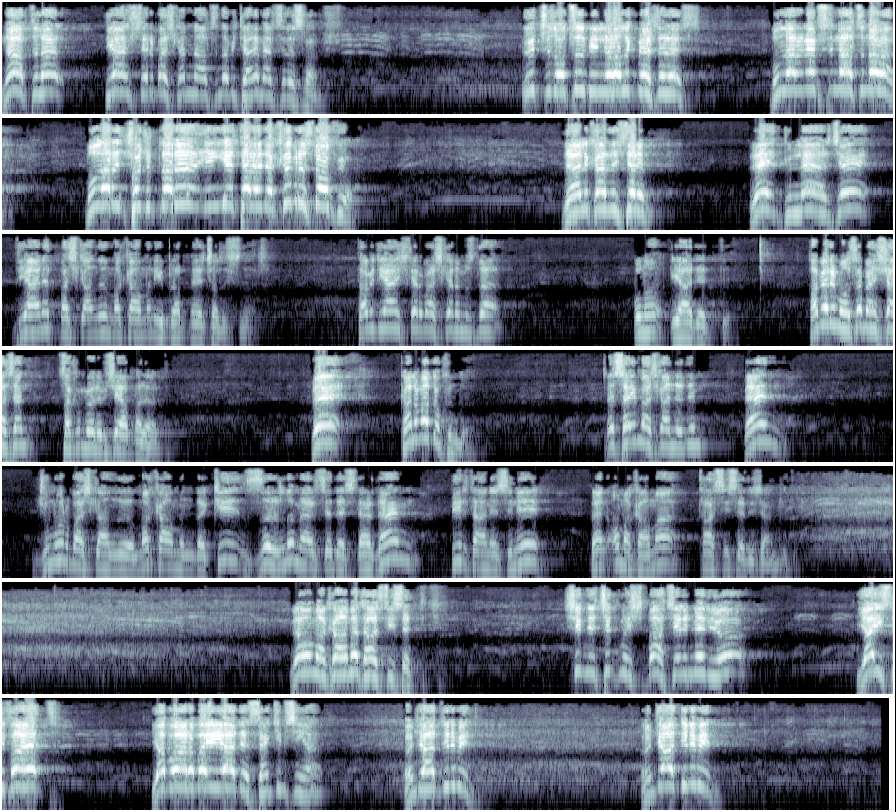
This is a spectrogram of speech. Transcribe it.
Ne yaptılar? Diyanet İşleri Başkanı'nın altında bir tane Mercedes varmış. 330 bin liralık Mercedes. Bunların hepsinin altında var. Bunların çocukları İngiltere'de, Kıbrıs'ta okuyor. Değerli kardeşlerim, ve günlerce Diyanet Başkanlığı makamını yıpratmaya çalıştılar. Tabi Diyanet İşleri Başkanımız da bunu iade etti. Haberim olsa ben şahsen sakın böyle bir şey yapma derdim. Ve kanıma dokundu. Ve Sayın Başkan dedim, ben Cumhurbaşkanlığı makamındaki zırhlı Mercedeslerden bir tanesini ben o makama tahsis edeceğim dedim. Ve o makama tahsis ettik. Şimdi çıkmış Bahçeli ne diyor? Ya istifa et, ya bu arabayı iade et. Sen kimsin ya? Önce haddini bil. Önce haddini bil.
